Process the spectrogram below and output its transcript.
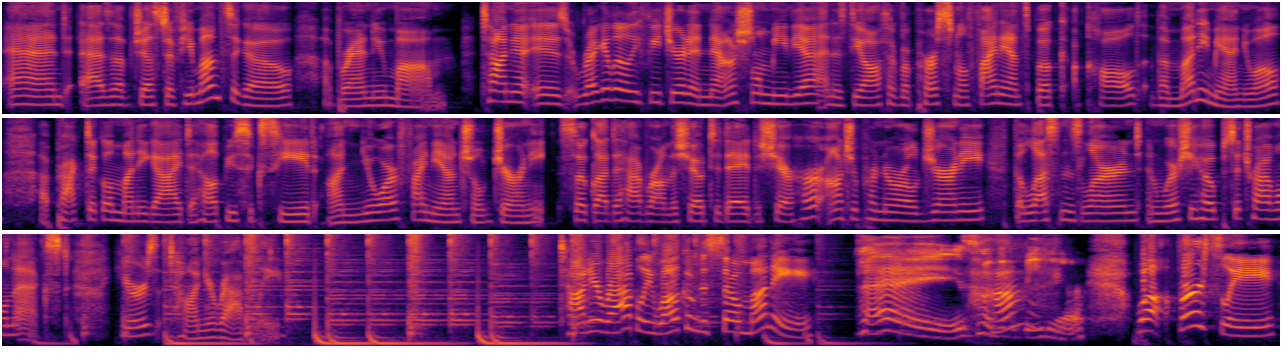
and as of just a few months ago, a brand new mom. Tonya is regularly featured in national media and is the author of a personal finance book called The Money Manual, a practical money guide to help you succeed on your financial journey. So glad to have her on the show today to share her entrepreneurial journey, the lessons learned, and where she hopes to travel next. Here's Tonya Rapley. Tonya Rapley, welcome to So Money. Hey, so good to be here. Well, firstly,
